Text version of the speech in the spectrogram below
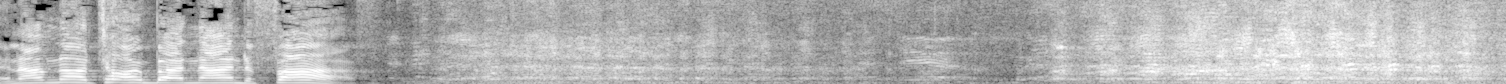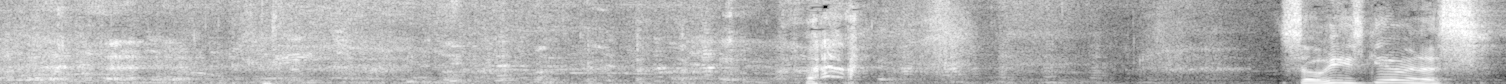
And I'm not talking about nine to five. so he's given us,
